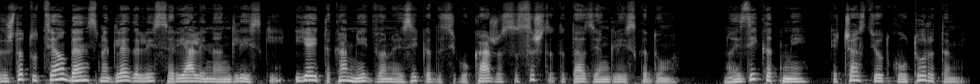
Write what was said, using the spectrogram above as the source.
Защото цял ден сме гледали сериали на английски и ей така ми идва на езика да си го кажа със същата тази английска дума. Но езикът ми е част и от културата ми.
